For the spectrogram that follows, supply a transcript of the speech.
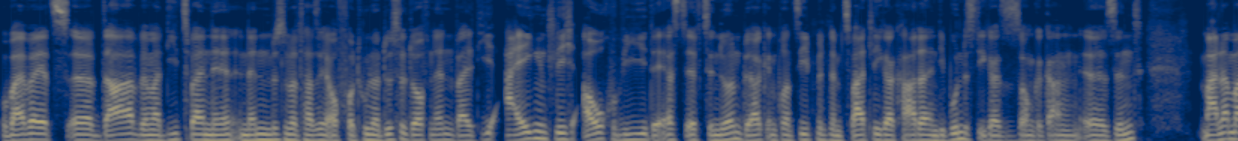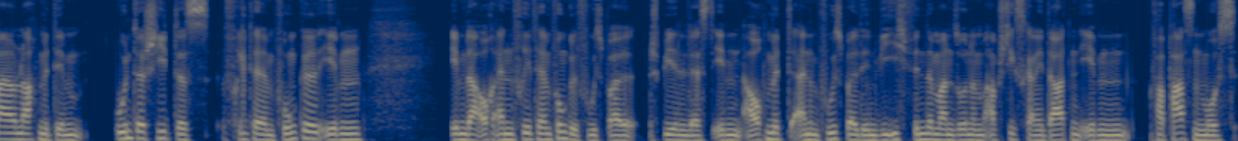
Wobei wir jetzt äh, da, wenn wir die zwei ne-, nennen, müssen wir tatsächlich auch Fortuna Düsseldorf nennen, weil die eigentlich auch wie der erste FC Nürnberg im Prinzip mit einem Zweitligakader in die Bundesliga-Saison gegangen äh, sind. Meiner Meinung nach mit dem Unterschied, dass Friedhelm Funkel eben eben da auch einen Friedhelm Funkel Fußball spielen lässt, eben auch mit einem Fußball, den, wie ich finde, man so einem Abstiegskandidaten eben verpassen muss.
